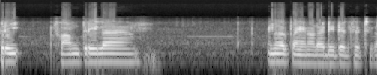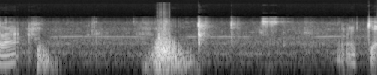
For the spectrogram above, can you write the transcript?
த்ரீ ஃபார்ம் த்ரீல இன்னொரு பையனோட டீட்டெயில்ஸ் வச்சுக்கலாம். Okay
